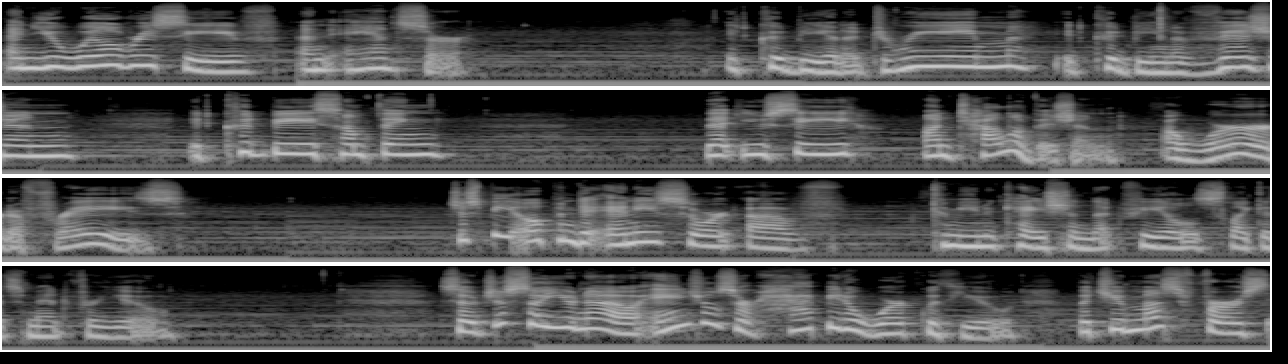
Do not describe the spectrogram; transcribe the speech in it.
and you will receive an answer. It could be in a dream, it could be in a vision, it could be something that you see on television, a word, a phrase. Just be open to any sort of communication that feels like it's meant for you. So, just so you know, angels are happy to work with you, but you must first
